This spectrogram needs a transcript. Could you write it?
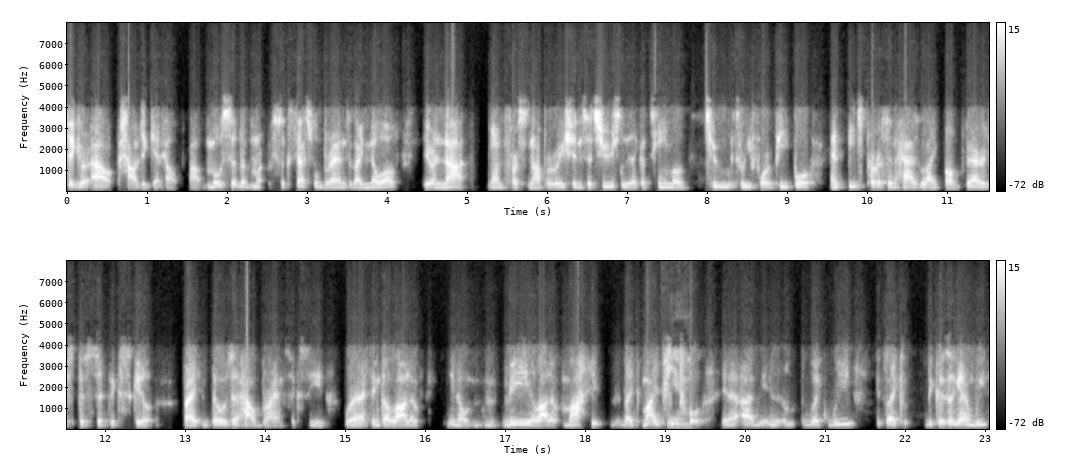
figure out how to get help. Uh, most of the successful brands that I know of, they are not one person operations. It's usually like a team of two, three, four people, and each person has like a very specific skill, right? Those are how brands succeed. Where I think a lot of you know, me, a lot of my, like my people, you know, I mean, like we, it's like, because again, we,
